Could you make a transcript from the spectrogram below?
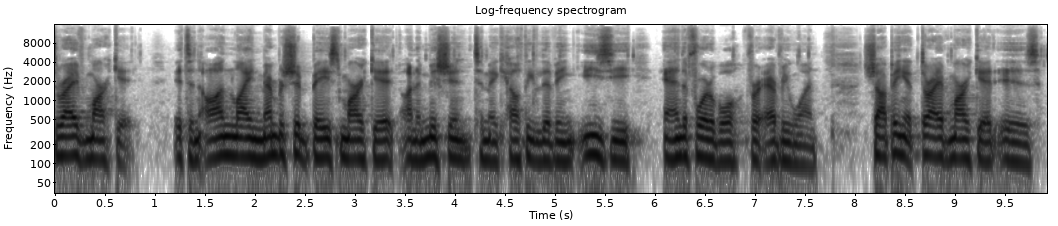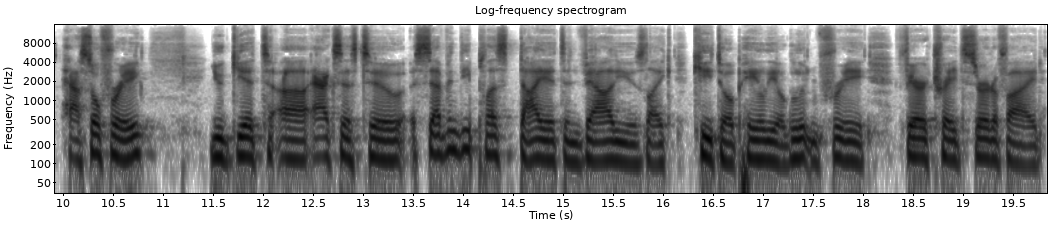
Thrive Market. It's an online membership based market on a mission to make healthy living easy and affordable for everyone. Shopping at Thrive Market is hassle free. You get uh, access to 70 plus diets and values like keto, paleo, gluten free, fair trade certified,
